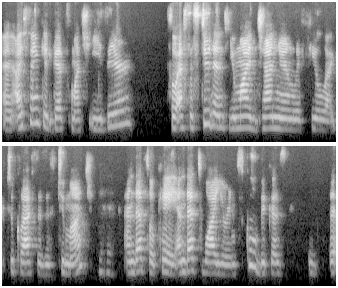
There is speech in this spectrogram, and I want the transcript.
and i think it gets much easier so as a student you might genuinely feel like two classes is too much mm-hmm. and that's okay and that's why you're in school because the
